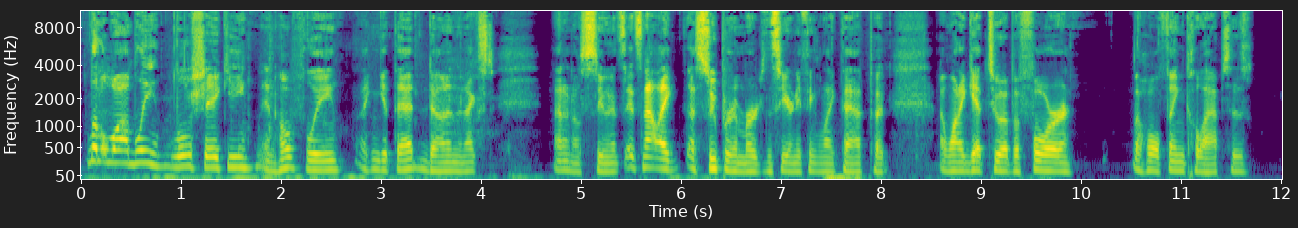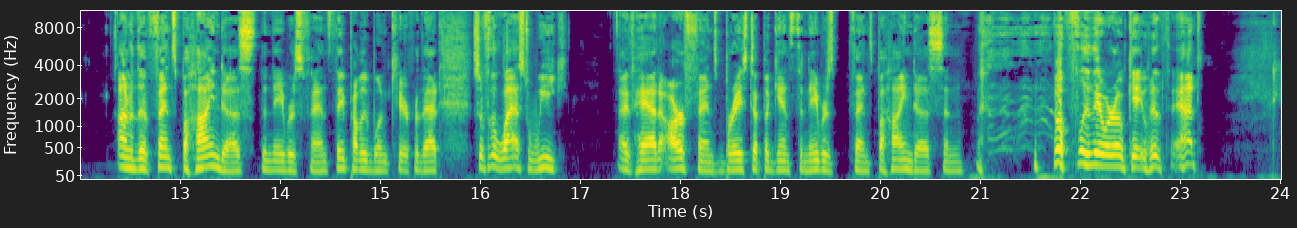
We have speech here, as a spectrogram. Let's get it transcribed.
little wobbly, a little shaky, and hopefully I can get that done in the next. I don't know soon. It's it's not like a super emergency or anything like that, but I want to get to it before the whole thing collapses. Under the fence behind us, the neighbor's fence, they probably wouldn't care for that. So for the last week, I've had our fence braced up against the neighbor's fence behind us, and hopefully they were okay with that.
